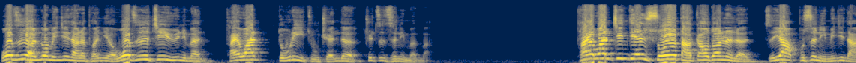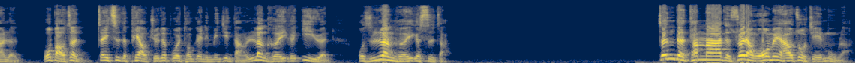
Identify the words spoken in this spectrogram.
我只是很多民进党的朋友，我只是基于你们台湾独立主权的去支持你们嘛。台湾今天所有打高端的人，只要不是你民进党的人，我保证这一次的票绝对不会投给你民进党任何一个议员或是任何一个市长。真的他妈的，虽然我后面还要做节目啦，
